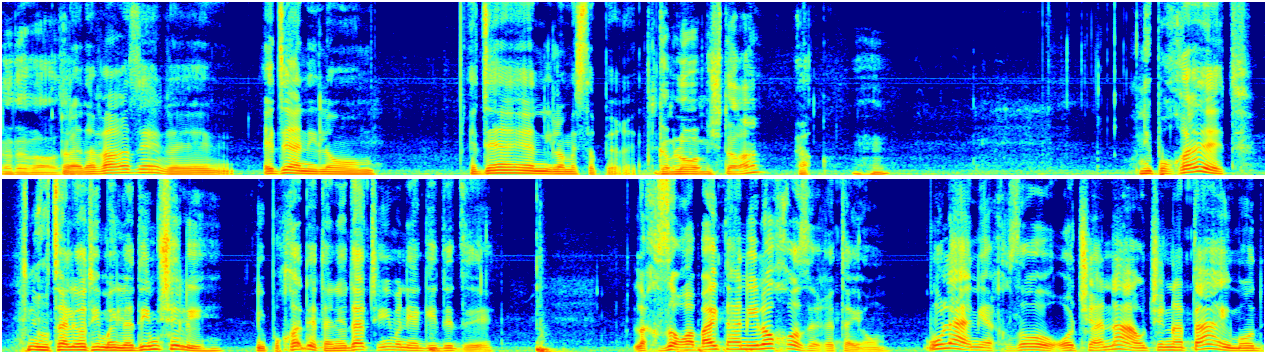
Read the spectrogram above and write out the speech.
לדבר הזה. לדבר הזה, ואת זה אני לא... את זה אני לא מספרת. גם לא במשטרה? לא. אני פוחדת. אני רוצה להיות עם הילדים שלי. אני פוחדת, אני יודעת שאם אני אגיד את זה, לחזור הביתה, אני לא חוזרת היום. אולי אני אחזור עוד שנה, עוד שנתיים, עוד,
